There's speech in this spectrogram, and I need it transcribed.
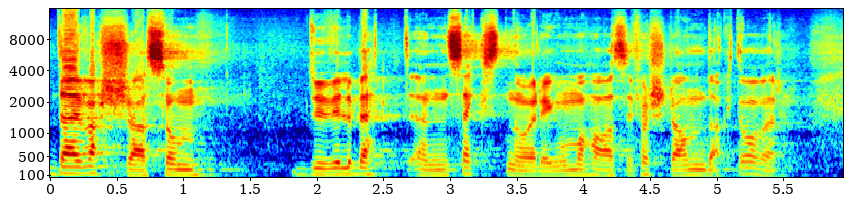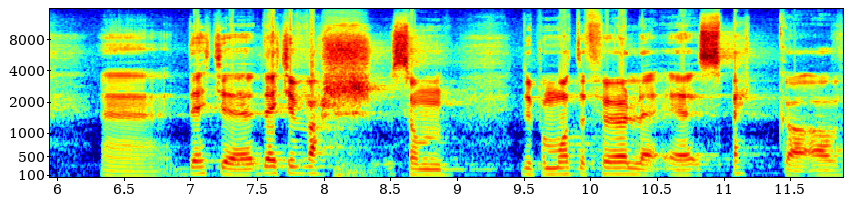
de versene som du ville bedt en 16-åring om å ha sin første andakt over. Eh, det er, ikke, det er ikke vers som du på en måte føler er spekka av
